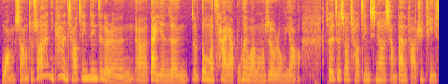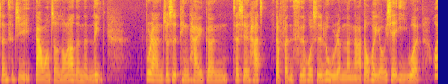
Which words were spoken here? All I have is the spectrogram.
网上，就说啊，你看乔晶晶这个人，呃，代言人就多么菜啊，不会玩王者荣耀。所以这时候乔晶晶要想办法去提升自己打王者荣耀的能力。不然就是平台跟这些他的粉丝或是路人们啊，都会有一些疑问：喂，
